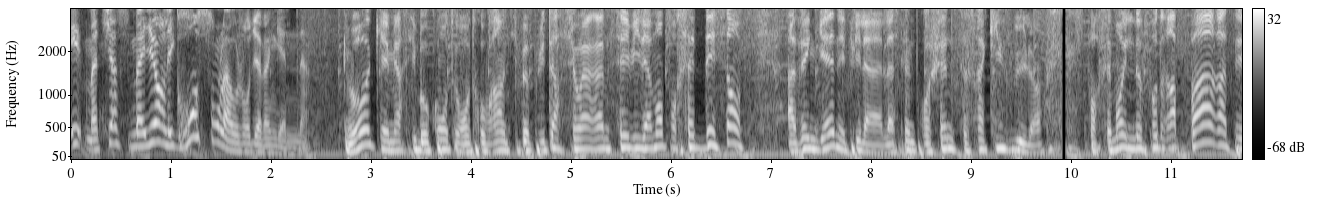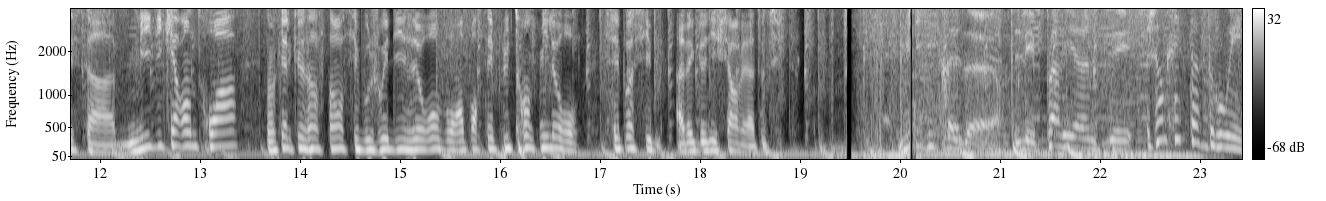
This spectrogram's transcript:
et Mathias Mayer les gros sont là aujourd'hui à Wengen Ok, merci beaucoup. On te retrouvera un petit peu plus tard sur RMC, évidemment, pour cette descente à Wengen. Et puis la, la semaine prochaine, ce sera Kitzbühel. hein. Forcément, il ne faudra pas rater ça. Midi 43, dans quelques instants, si vous jouez 10 euros, vous remportez plus de 30 000 euros. C'est possible avec Denis Charvet. À tout de suite. Midi 13h, les Paris RMC. Jean-Christophe Drouet,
